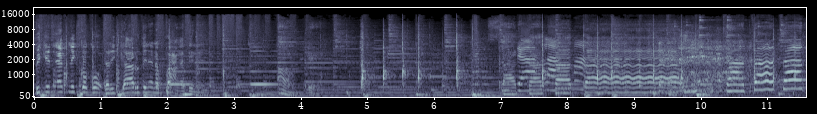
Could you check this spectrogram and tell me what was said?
bikin etnik Koko dari Garut ini enak banget ini. Oke. Ta ta ta ta. Ta ta ta ta.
